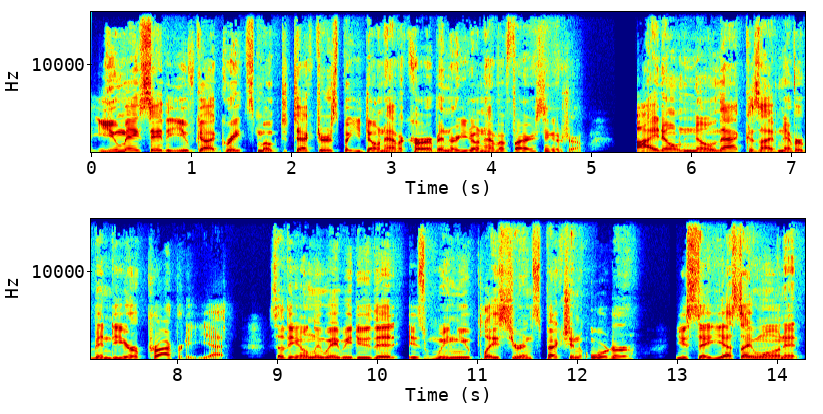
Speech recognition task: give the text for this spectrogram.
you may say that you've got great smoke detectors, but you don't have a carbon or you don't have a fire extinguisher. I don't know that because I've never been to your property yet. So the only way we do that is when you place your inspection order, you say, Yes, I want it.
